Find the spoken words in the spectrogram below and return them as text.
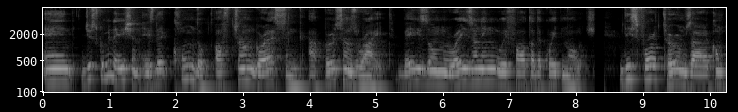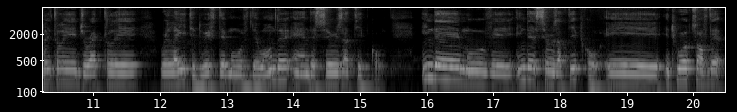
And discrimination is the conduct of transgressing a person's right based on reasoning without adequate knowledge. These four terms are completely directly related with the movie The Wonder and the series Atypical. In the movie, in the series Atypical, it works of the,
